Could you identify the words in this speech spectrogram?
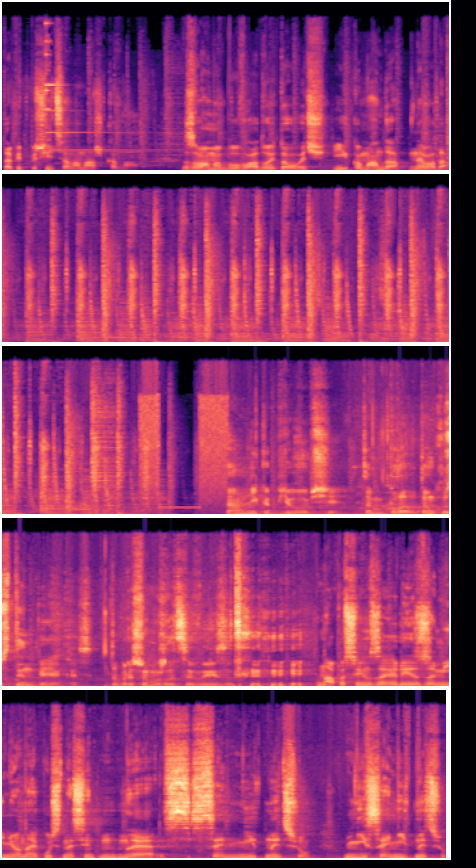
та підпишіться на наш канал. З вами був Влад Войтович і команда Невода. Там не коп'ю взагалі, там, там хустинка якась. Добре, що можна це вирізати. Написи він взагалі замінює на якусь несі- несенітницю, нісенітницю.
